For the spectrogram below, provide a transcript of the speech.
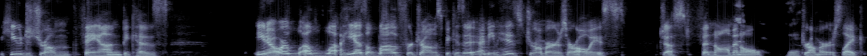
huge drum fan because you know or a lo- he has a love for drums because it, I mean his drummers are always just phenomenal Yeah. drummers like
